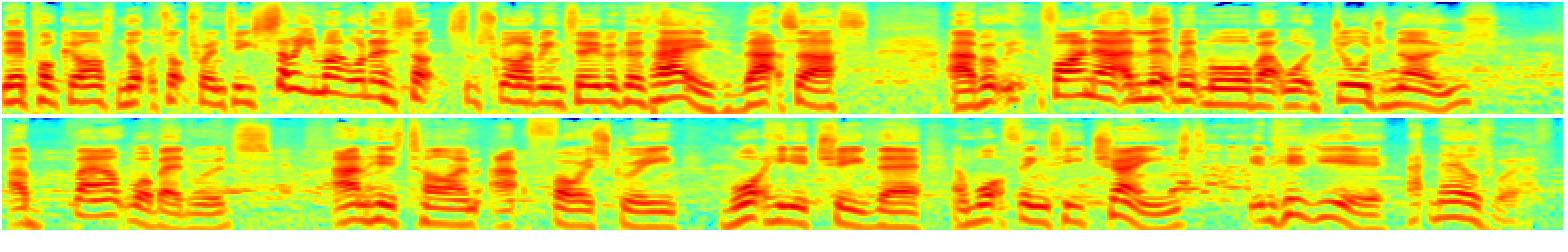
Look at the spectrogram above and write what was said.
Their podcast, Not the Top 20, something you might want to start subscribing to because, hey, that's us. Uh, but find out a little bit more about what George knows about Rob Edwards and his time at Forest Green, what he achieved there, and what things he changed in his year at Nailsworth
